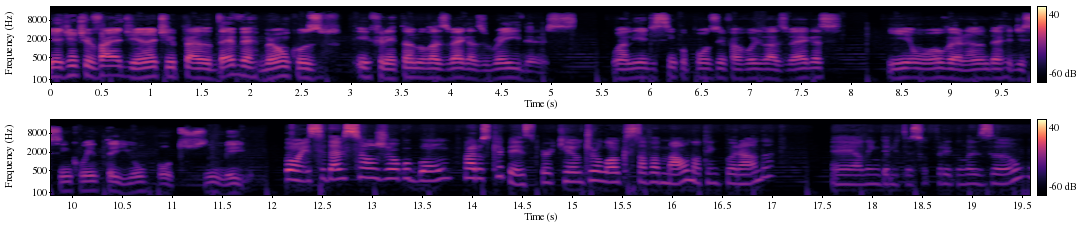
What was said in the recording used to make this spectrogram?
E a gente vai adiante para Denver Broncos enfrentando Las Vegas Raiders. Uma linha de 5 pontos em favor de Las Vegas e um over-under de 51 pontos e meio. Bom, esse deve ser um jogo bom para os QBs, porque o Drew Locke estava mal na temporada, é, além dele ter sofrido lesão.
